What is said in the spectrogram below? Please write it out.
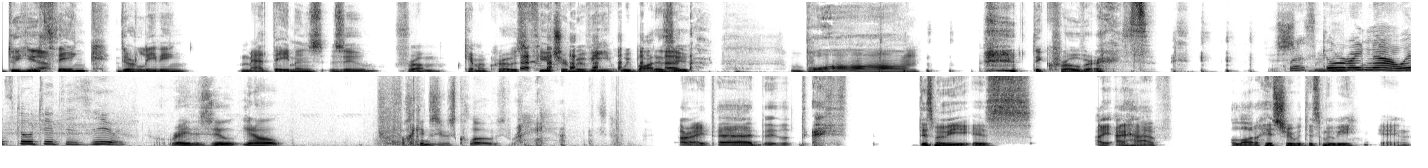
Do you yeah. think they're leaving Matt Damon's zoo from Cameron Crowe's future movie We Bought a Zoo? Boom. the Crovers. Let's really... go right now. Let's go to the zoo. Ray, the zoo, you know, fucking zoo's closed, right? All right. Uh, this movie is. I, I have a lot of history with this movie. And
